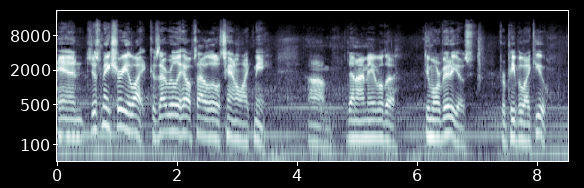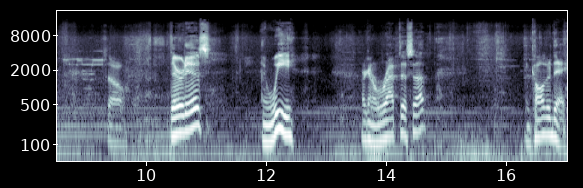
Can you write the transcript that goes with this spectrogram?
And just make sure you like, because that really helps out a little channel like me. Um, then I'm able to do more videos for people like you. So there it is. And we are going to wrap this up and call it a day.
